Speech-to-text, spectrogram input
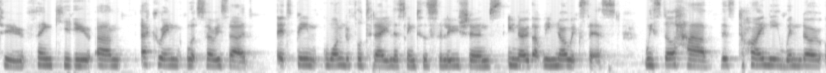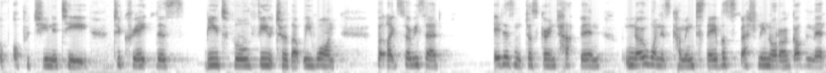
to. Thank you. Um, echoing what Zoe said, it's been wonderful today listening to the solutions, you know, that we know exist. We still have this tiny window of opportunity to create this beautiful future that we want. But like Zoe said, it isn't just going to happen. No one is coming to save us, especially not our government.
